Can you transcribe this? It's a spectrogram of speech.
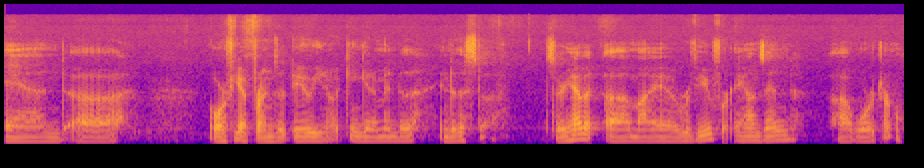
and uh, or if you have friends that do, you know, it can get them into into this stuff. So there you have it, uh, my review for Aeon's End uh, War Eternal.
